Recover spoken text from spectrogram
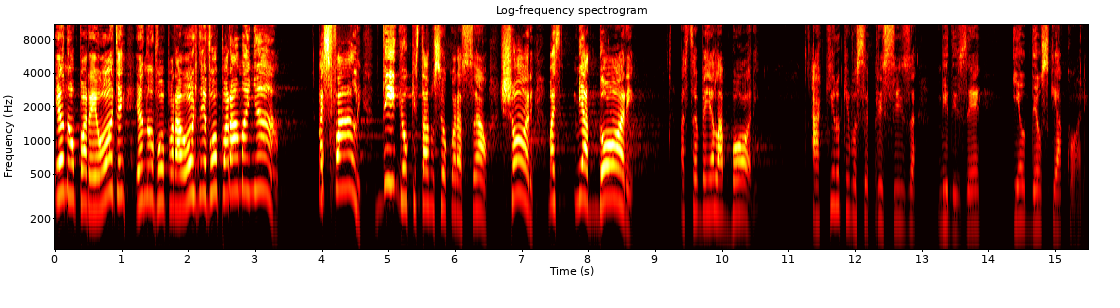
Eu não parei ontem, eu não vou parar hoje, nem vou parar amanhã. Mas fale, diga o que está no seu coração, chore, mas me adore mas também elabore aquilo que você precisa me dizer e é o Deus que acolhe.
